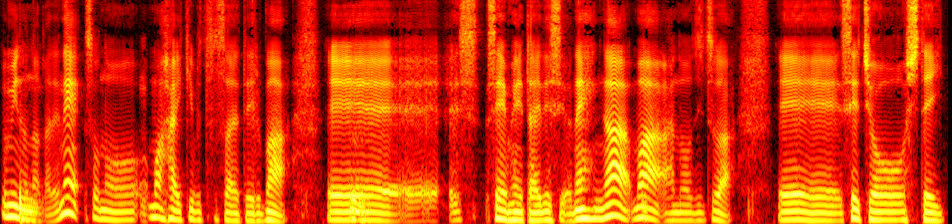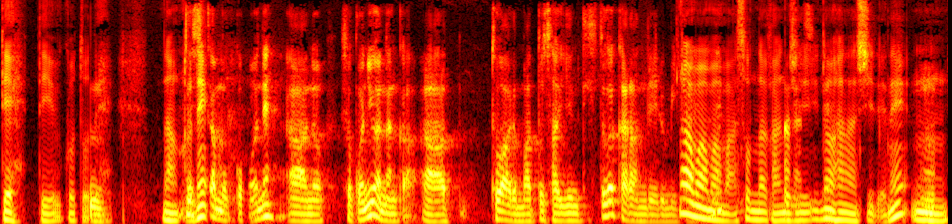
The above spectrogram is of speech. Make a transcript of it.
海の中でね、その、まあ、廃棄物とされている、まあ、えー生命体ですよね。が、まあ、あの、実は、えー成長していてっていうことで、うんなんかねでしか。もこうね、あの、そこにはなんか、あとあるマッドサイエンティストが絡んでいるみたいな、まあまあまあまあ、そんな感じの話でね。ううんん。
